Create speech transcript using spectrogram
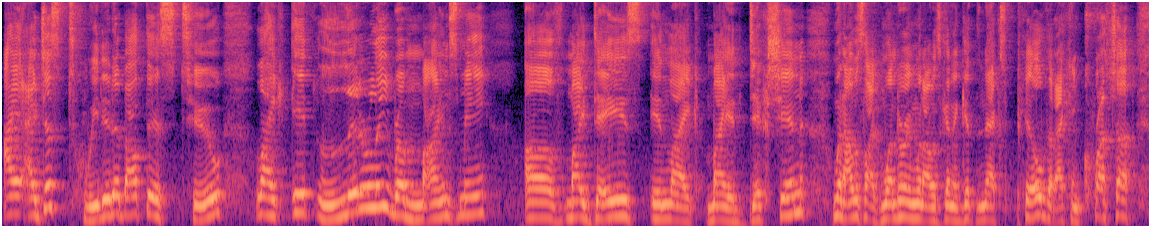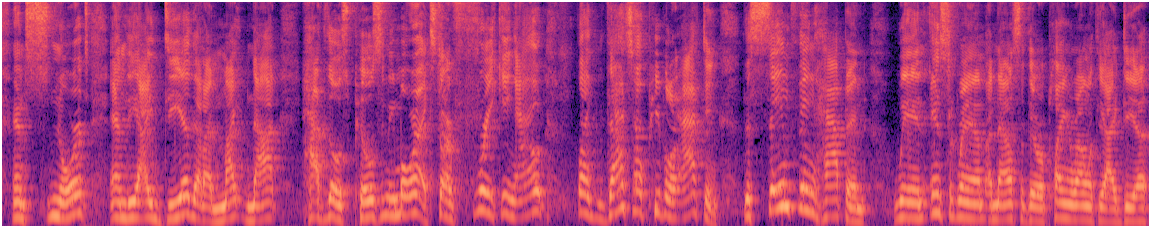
I, I just tweeted about this too. Like, it literally reminds me of my days in like my addiction when I was like wondering when I was gonna get the next pill that I can crush up and snort and the idea that I might not have those pills anymore, I'd start freaking out. Like that's how people are acting. The same thing happened when Instagram announced that they were playing around with the idea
